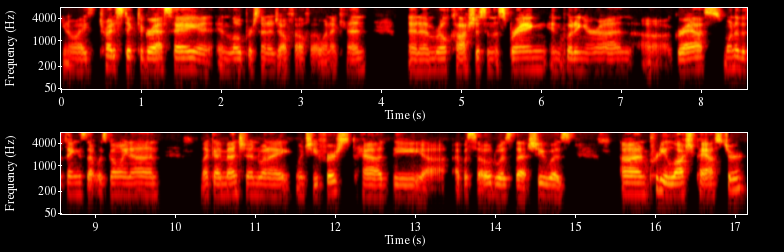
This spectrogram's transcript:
you know, I try to stick to grass hay and, and, low percentage alfalfa when I can. And I'm real cautious in the spring in putting her on uh, grass. One of the things that was going on, like I mentioned when I when she first had the uh, episode, was that she was on pretty lush pasture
